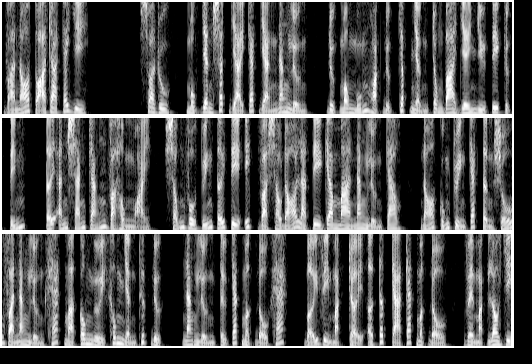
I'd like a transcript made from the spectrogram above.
Và nó tỏa ra cái gì? Soaru, một danh sách dài các dạng năng lượng, được mong muốn hoặc được chấp nhận trong 3D như tia cực tím, tới ánh sáng trắng và hồng ngoại, sóng vô tuyến tới tia X và sau đó là tia gamma năng lượng cao, nó cũng truyền các tần số và năng lượng khác mà con người không nhận thức được, năng lượng từ các mật độ khác, bởi vì mặt trời ở tất cả các mật độ, về mặt logic,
